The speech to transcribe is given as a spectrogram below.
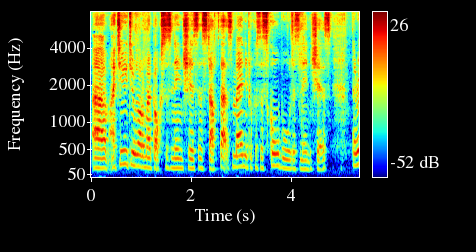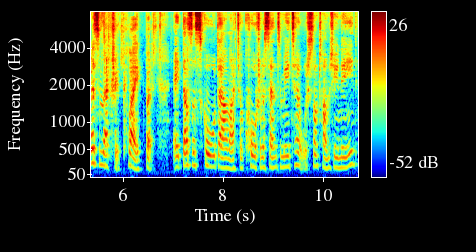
Um, I do do a lot of my boxes in inches and stuff. That's mainly because the scoreboard is in inches. There is a metric plate, but it doesn't score down like to a quarter of a centimetre, which sometimes you need.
